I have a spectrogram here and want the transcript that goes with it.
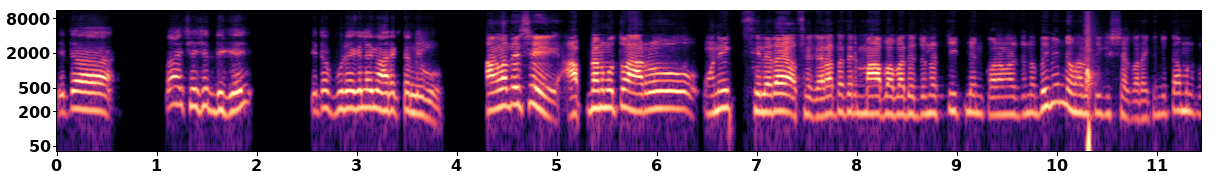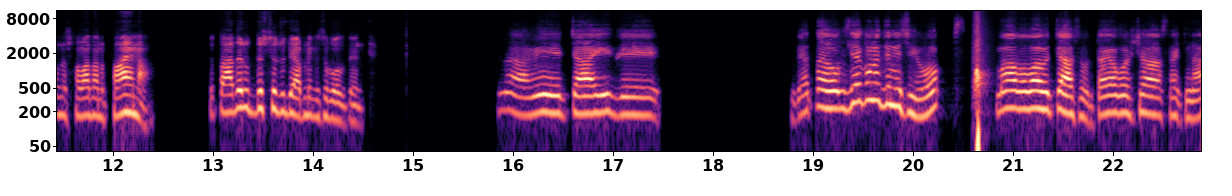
এটা প্রায় শেষের দিকেই। এটা পুড়ে গেলে আমি আরেকটা নেব। বাংলাদেশে আপনার মতো আরও অনেক ছেলেরাই আছে যারা তাদের মা বাবাদের জন্য ট্রিটমেন্ট করানোর জন্য বিভিন্ন ভাবে চিকিৎসা করে কিন্তু তেমন কোনো সমাধান পায় না। তো তাদের উদ্দেশ্যে যদি আপনি কিছু বলতেন। না আমি চাই যে ব্যথা হোক যে কোনো জিনিসই হোক মা বাবা হচ্ছে আসল টাকা পয়সা থাক না।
